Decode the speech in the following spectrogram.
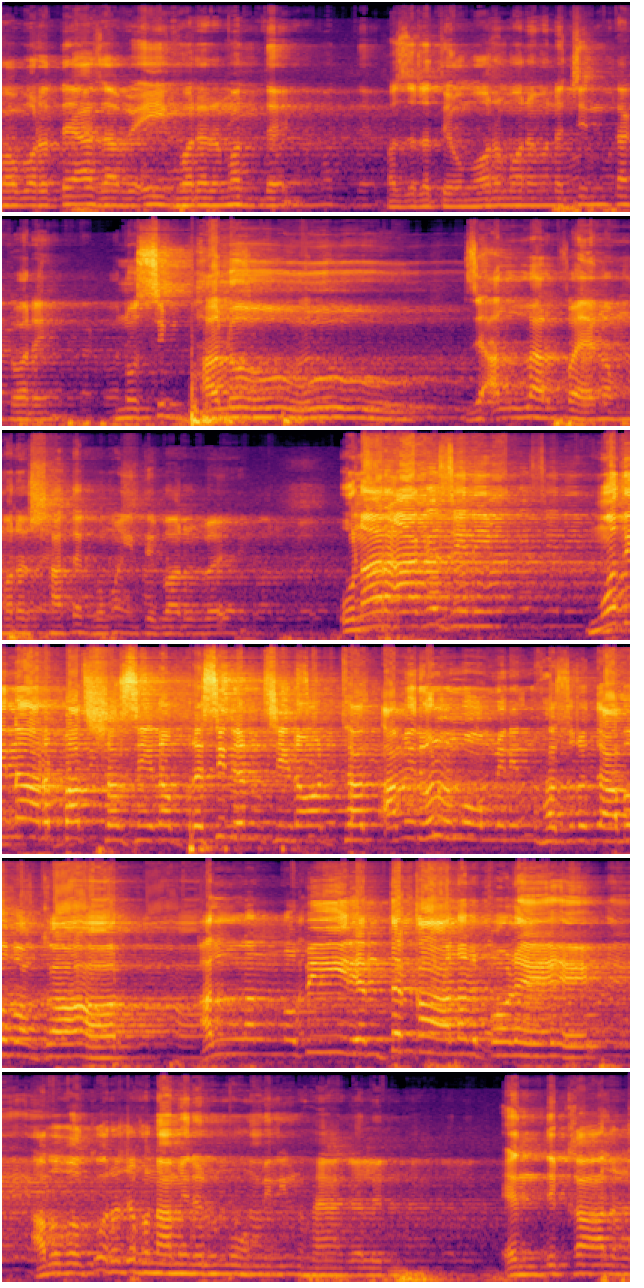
কবর দেয়া যাবে এই ঘরের মধ্যে। হযরতে ওমর মনে মনে চিন্তা করে, নসিব ভালো যে আল্লাহর পয়গম্বরের সাথে ঘুমাইতে পারবে। ওনার আগে যিনি মদিনার বাদশা ছিল, প্রেসিডেন্ট ছিল, অর্থাৎ আমিরুল মুমিনিন হযরত আবু বকর আল্লাহ নবীর ইন্তেকালের পরে আবু বকর যখন আমিরুল মুমিনিন হয়ে গেলেন ইন্তেকালের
